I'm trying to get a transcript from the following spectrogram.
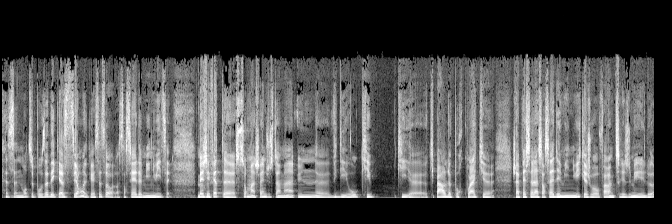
ça nous montre se poser des questions. que C'est ça, la sorcière de minuit. tu sais. Mais j'ai fait euh, sur ma chaîne, justement, une euh, vidéo qui qui, euh, qui parle de pourquoi que j'appelle ça la sorcière de minuit, que je vais vous faire un petit résumé là,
